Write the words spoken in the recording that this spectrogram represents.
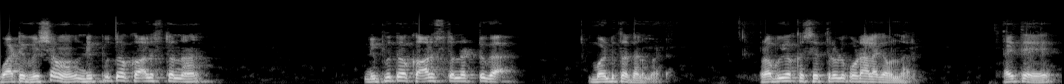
వాటి విషం నిప్పుతో కాలుస్తున్న నిప్పుతో కాలుస్తున్నట్టుగా మండుతుంది అన్నమాట ప్రభు యొక్క శత్రువులు కూడా అలాగే ఉన్నారు. అయితే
